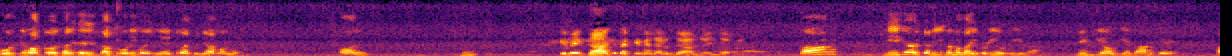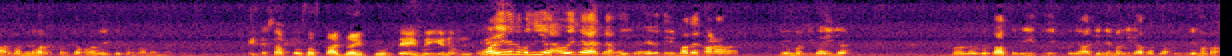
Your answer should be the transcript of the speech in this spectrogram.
ਹੋਰ ਤੇ ਬਾਅਦ ਤੋਂ ਸਾਰੀ ਦਿਹਾੜੀ 10 ਬੋਰੀ ਭਜਣੀ ਹੈ ਤੇ 50 ਬੋਲ ਲਓ। ਆ ਜਾਓ। ਹੂੰ। ਕਿਵੇਂ ਗਾਹਕ ਦਾ ਕਿਵੇਂ ਦਾ ਰੁਝਾਨ ਰਹਿੰਦਾ ਫਿਰ? ਗਾਂ ਠੀਕ ਹੈ ਚਲੀ ਤਾਂ ਮਹਿੰਗਾਈ ਬੜੀ ਹੋ ਗਈ ਨਾ। ਮਹਿੰਗੀਆਂ ਹੋ ਗਈਆਂ ਤਾਂ ਕੇ ਹਰ ਬੰਦੇ ਨੂੰ ਹਰ ਖਰਚਾ ਆਪਣਾ ਵੇਚ ਕੇ ਕਰਨਾ ਪੈਂਦਾ। ਇਹਦੇ ਸਭ ਤੋਂ ਸਸਤਾ ਡਰਾਈ ਫਰੂਟ ਤੇ ਇਹੋ ਹੀ ਹੈ ਨਾ ਮੂੰਗਫਲੀ। ਉਹ ਇਹ ਤਾਂ ਵਧੀਆ ਹੈ ਉਹ ਇਹ ਤਾਂ ਤਾਂ ਹੈ ਹੀ। ਹੈ। ਇਹ ਤਾਂ ਗਰੀਬਾਂ ਦੇ ਖਾਣਾ ਵਾ, ਜੋ ਮਰਜ਼ੀ ਖਾਈ ਜਾ। ਮਤਲਬ ਕੋਈ 10 20 30 50 ਜਿੰਨੇ ਮਰਜ਼ੀ ਖਾ ਸਕਦੇ ਆਪਣੀ ਲਿਮਟ ਆ।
